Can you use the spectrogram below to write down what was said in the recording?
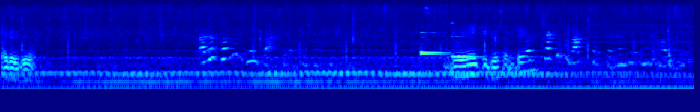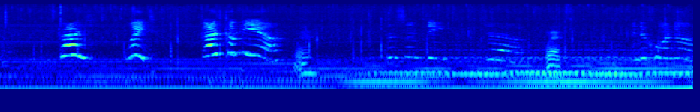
What do we do? I don't come gonna call it. Guys, wait. Guys, come here. Where? There's something there Where? in the corner.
